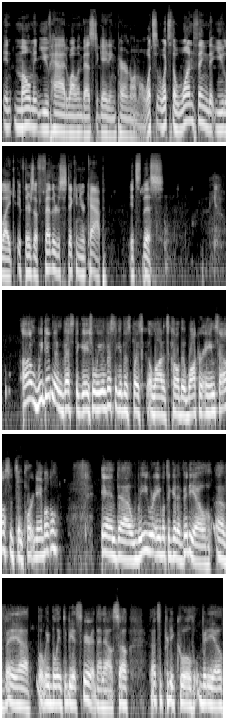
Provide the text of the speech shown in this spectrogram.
in moment you've had while investigating paranormal? What's what's the one thing that you like? If there's a feather to stick in your cap, it's this. Um, we did an investigation. We investigate this place a lot. It's called the Walker Ames House. It's in Port Gamble, and uh, we were able to get a video of a uh, what we believe to be a spirit in that house. So that's a pretty cool video,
